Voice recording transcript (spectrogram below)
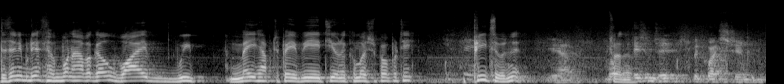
Does anybody else want to have a go? Why we may have to pay VAT on a commercial property? Peter, isn't it? Yeah. Well, isn't it the question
